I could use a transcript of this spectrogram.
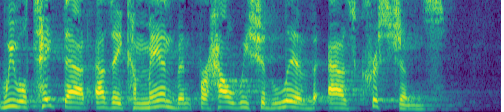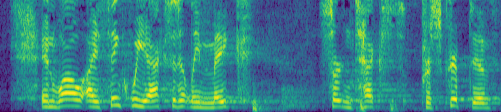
we will take that as a commandment for how we should live as Christians. And while I think we accidentally make certain texts prescriptive,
